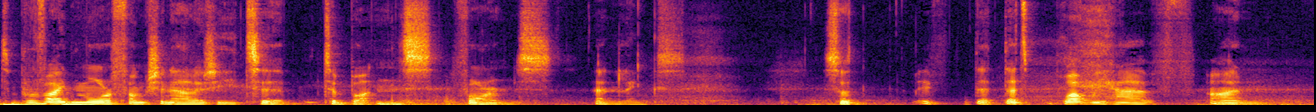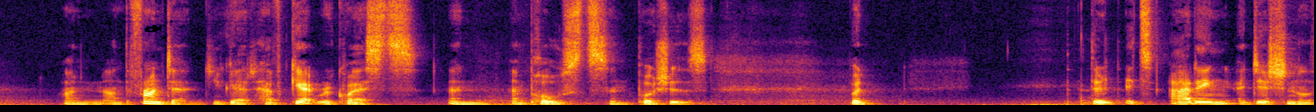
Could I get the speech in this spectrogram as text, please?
to provide more functionality to, to buttons, forms, and links. So if that, that's what we have on on on the front end. You get have get requests and, and posts and pushes, there, it's adding additional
